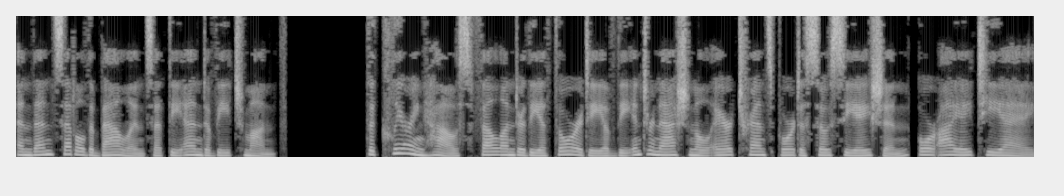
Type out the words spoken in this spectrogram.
and then settle the balance at the end of each month. The clearing house fell under the authority of the International Air Transport Association, or IATA.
